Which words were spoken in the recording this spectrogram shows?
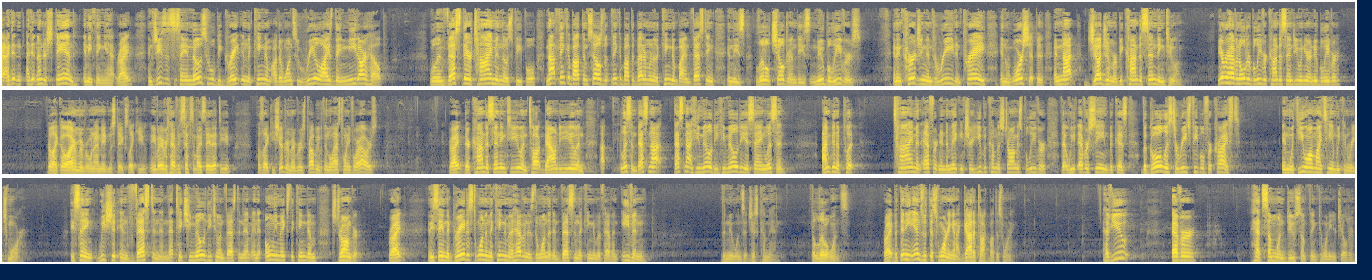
I didn't, I didn't understand anything yet, right? And Jesus is saying those who will be great in the kingdom are the ones who realize they need our help, will invest their time in those people, not think about themselves, but think about the betterment of the kingdom by investing in these little children, these new believers, and encouraging them to read and pray and worship and, and not judge them or be condescending to them. You ever have an older believer condescend you when you're a new believer? They're like, oh, I remember when I made mistakes like you. Anybody ever have somebody say that to you? I was like, you should remember. It's probably within the last 24 hours. Right? They're condescending to you and talk down to you. And uh, listen, that's not, that's not humility. Humility is saying, listen, I'm going to put time and effort into making sure you become the strongest believer that we've ever seen because the goal is to reach people for Christ. And with you on my team, we can reach more. He's saying we should invest in them. That takes humility to invest in them, and it only makes the kingdom stronger, right? And he's saying the greatest one in the kingdom of heaven is the one that invests in the kingdom of heaven, even the new ones that just come in, the little ones, right? But then he ends with this warning, and I got to talk about this warning. Have you ever had someone do something to one of your children?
